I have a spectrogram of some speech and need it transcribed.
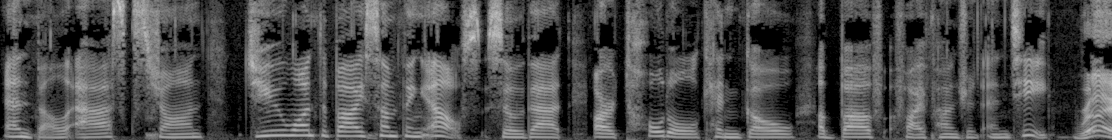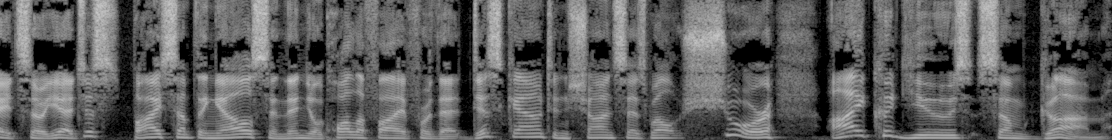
And Belle asks Sean, do you want to buy something else so that our total can go above 500 NT? Right. So, yeah, just buy something else and then you'll qualify for that discount. And Sean says, Well, sure, I could use some gum.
